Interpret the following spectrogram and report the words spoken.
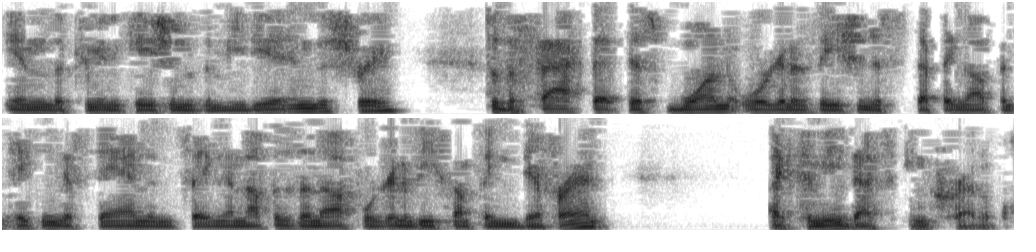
in the communications and media industry. So the fact that this one organization is stepping up and taking a stand and saying enough is enough, we're going to be something different. Like to me, that's incredible.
